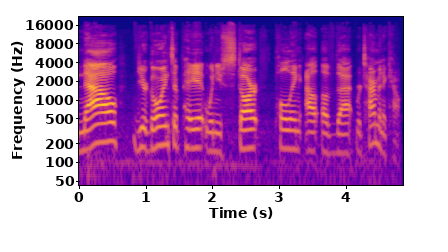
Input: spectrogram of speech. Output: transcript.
Now you're going to pay it when you start pulling out of that retirement account.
